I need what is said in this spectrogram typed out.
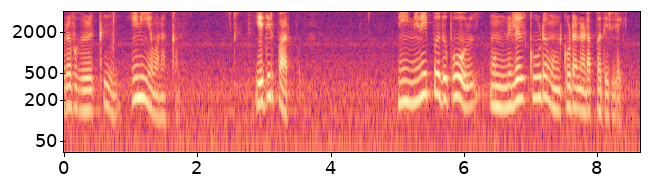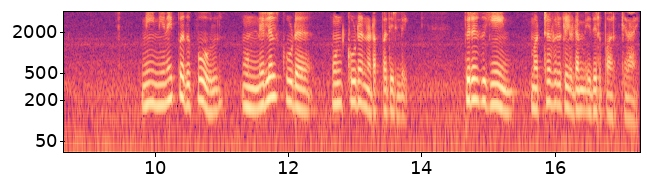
உறவுகளுக்கு இனிய வணக்கம். எதிர்பார்ப்பு. நீ நினைப்பது போல் உன் நிழல் கூட உன் கூட நடப்பதில்லை. நீ நினைப்பது போல் உன் நிழல் கூட உன் கூட நடப்பதில்லை. பிறகு ஏன் மற்றவர்களிடம் எதிர்பார்க்கிறாய்?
